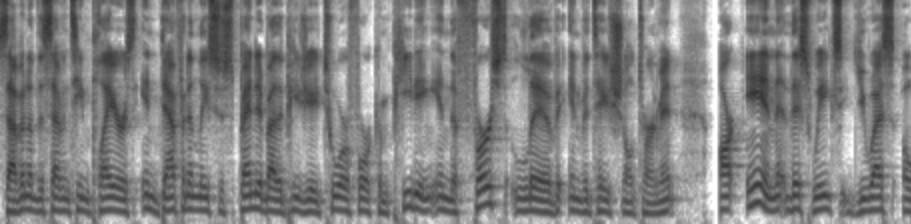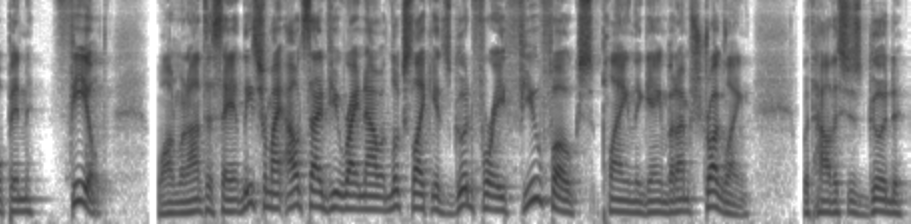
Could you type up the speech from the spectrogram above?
Seven of the 17 players indefinitely suspended by the PGA Tour for competing in the first LIV Invitational Tournament are in this week's US Open field. Whan went on to say, at least from my outside view right now, it looks like it's good for a few folks playing the game, but I'm struggling with how this is good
